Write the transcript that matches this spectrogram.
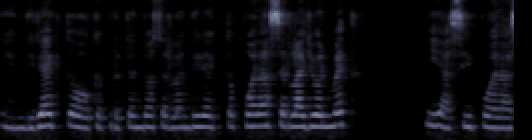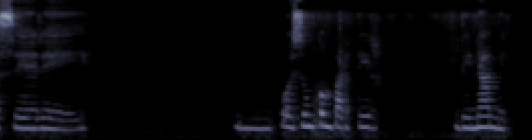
en directo o que pretendo hacerla en directo, pueda hacerla yo el MET y así pueda ser eh, mm, pues un compartir dinámico,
